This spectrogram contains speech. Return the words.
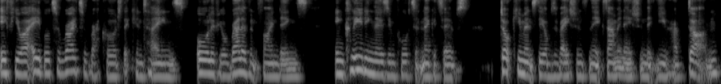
If you are able to write a record that contains all of your relevant findings, including those important negatives, documents the observations and the examination that you have done,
